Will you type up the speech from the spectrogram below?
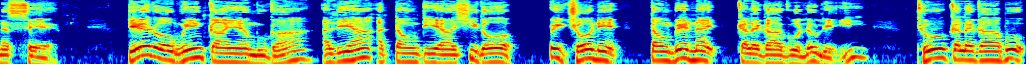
20တဲတော်ဝင်းကာယံမူကားအလျံအတောင်တရာရှိသော ပိတ်ချောနှင့် တောင်ဘက်၌ကလကာကိုလှုပ်လေ၏ထိုကလကာဘို့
